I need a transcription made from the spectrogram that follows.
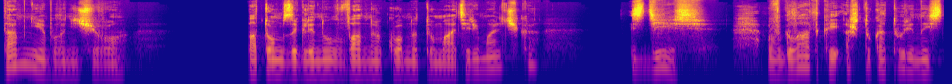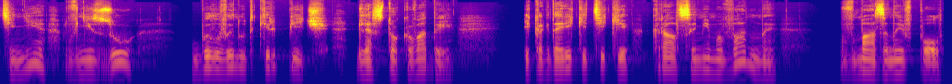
Там не было ничего. Потом заглянул в ванную комнату матери мальчика. Здесь, в гладкой оштукатуренной стене, внизу был вынут кирпич для стока воды. И когда Рики-Тики крался мимо ванны, вмазанной в пол,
